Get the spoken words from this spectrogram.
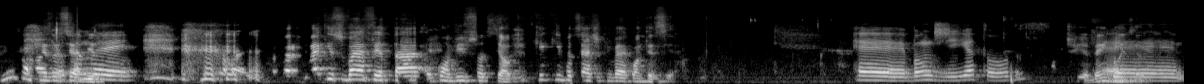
Nunca mais vai eu ser também. a mesma. Agora, como é que isso vai afetar o convívio social? O que, que você acha que vai acontecer? É, bom dia a todos. Bom dia, bem é,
